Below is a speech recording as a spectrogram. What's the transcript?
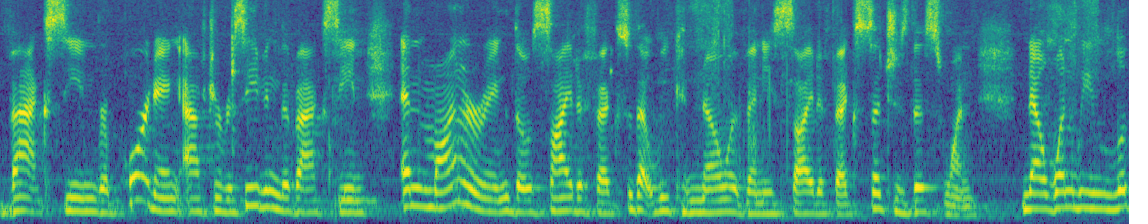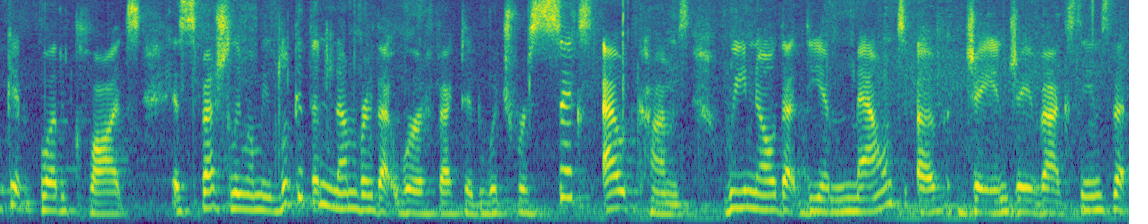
vaccine reporting after receiving the vaccine and monitoring those side effects so that we can know of any side effects such as this one. Now, when we look at blood clots, especially when we look at the number that were affected, which were six outcomes, we know that the amount of J&J vaccines that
